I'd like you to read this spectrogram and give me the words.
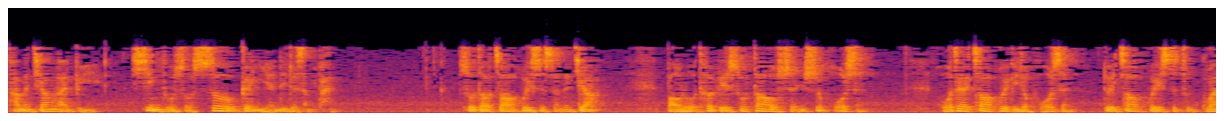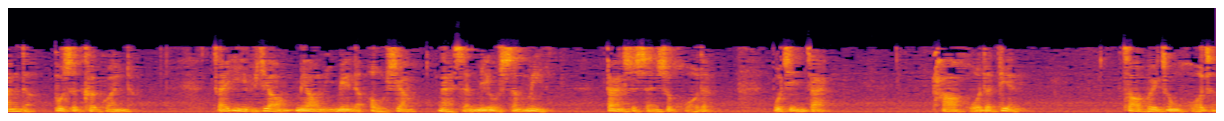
他们将来比信徒所受更严厉的审判。说到教会是神的家，保罗特别说到神是活神，活在教会里的活神对教会是主观的，不是客观的。在异教庙里面的偶像乃是没有生命，但是神是活的，不仅在他活的殿教会中活着。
